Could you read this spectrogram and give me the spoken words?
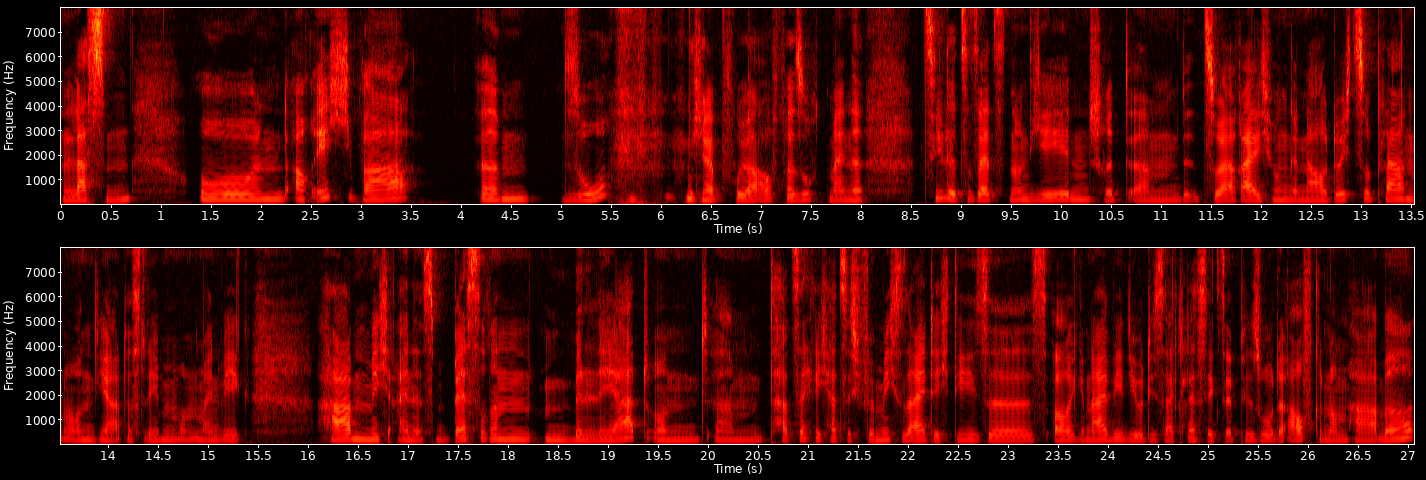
lassen. Und auch ich war ähm, so. Ich habe früher auch versucht, meine Ziele zu setzen und jeden Schritt ähm, zur Erreichung genau durchzuplanen. Und ja, das Leben und mein Weg haben mich eines Besseren belehrt und ähm, tatsächlich hat sich für mich, seit ich dieses Originalvideo dieser Classics-Episode aufgenommen habe,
